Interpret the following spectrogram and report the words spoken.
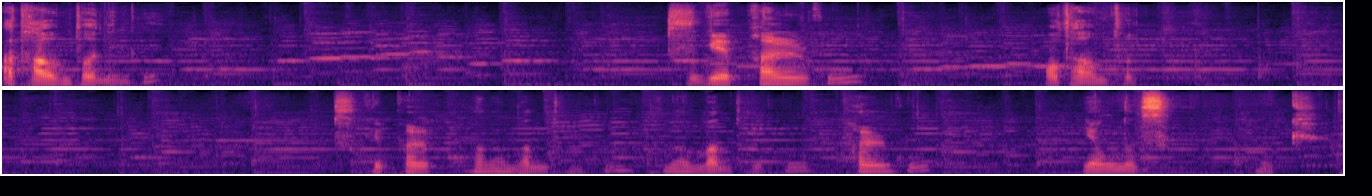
아 다음 턴인가? 두 개 팔고 어 다음 턴. 두 개 팔고 하나 만들고 하나 만들고 팔고 영능스 이렇게.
